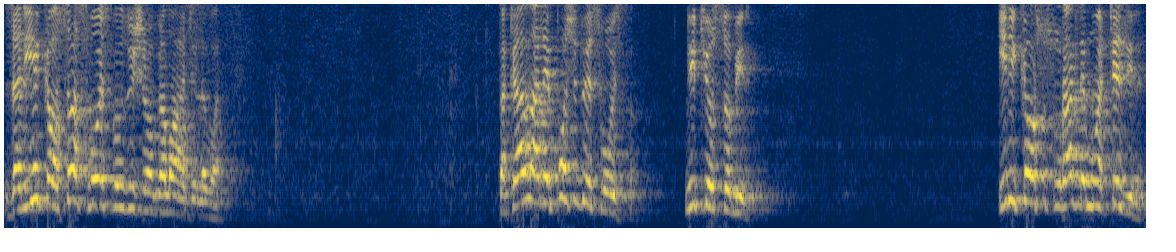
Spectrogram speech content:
zanijekao sva svojstva uzvišenog Allaha Đelevara. Dakle, Allah ne posjeduje svojstva, niti osobine. Ili kao što su radile moje tezine,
